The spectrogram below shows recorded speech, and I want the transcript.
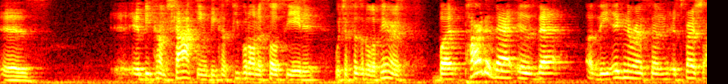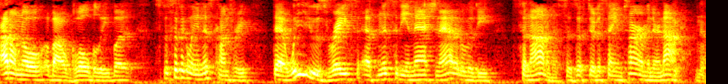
is it becomes shocking because people don't associate it with your physical appearance. But part of that is that uh, the ignorance and especially I don't know about globally, but specifically in this country, that we use race, ethnicity, and nationality synonymous as if they're the same term and they're not. no,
